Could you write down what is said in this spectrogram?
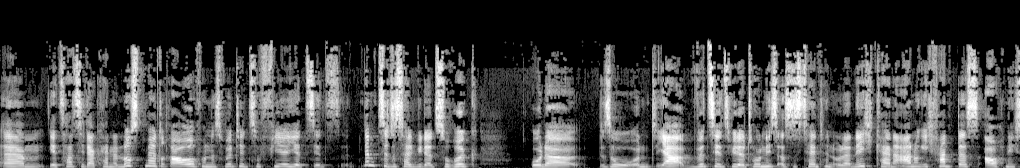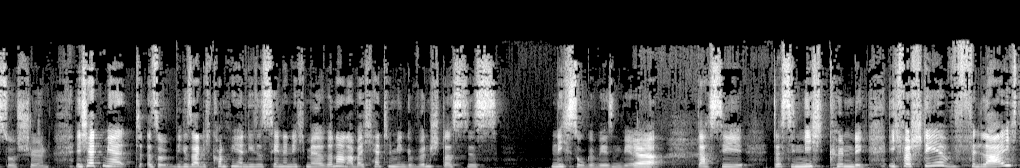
ähm, jetzt hat sie da keine Lust mehr drauf und es wird ihr zu viel, jetzt, jetzt nimmt sie das halt wieder zurück oder so und ja, wird sie jetzt wieder Tonys Assistentin oder nicht? Keine Ahnung. Ich fand das auch nicht so schön. Ich hätte mir, also wie gesagt, ich konnte mich an diese Szene nicht mehr erinnern, aber ich hätte mir gewünscht, dass es nicht so gewesen wäre. Ja. Dass sie, dass sie nicht kündigt. Ich verstehe vielleicht,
